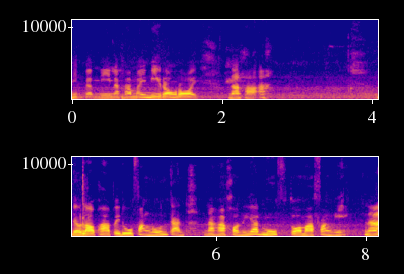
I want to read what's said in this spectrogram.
นิทแบบนี้นะคะ ไม่มีร่องรอยนะคะอะ เดี๋ยวเราพาไปดูฝั่งนู้นกันนะคะ ขออนุญาต move ตัวมาฝั่งนี้นะ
